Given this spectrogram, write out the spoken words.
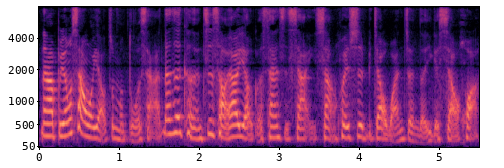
那不用像我咬这么多下，但是可能至少要咬个三十下以上，会是比较完整的一个消化。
